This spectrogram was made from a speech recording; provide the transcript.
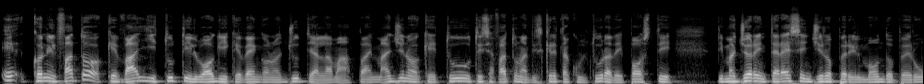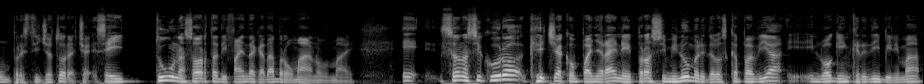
E con il fatto che vagli tutti i luoghi che vengono aggiunti alla mappa, immagino che tu ti sia fatto una discreta cultura dei posti di maggiore interesse in giro per il mondo per un prestigiatore, cioè sei tu una sorta di find a cadabra umano ormai. E sono sicuro che ci accompagnerai nei prossimi numeri dello scappavia in luoghi incredibili, ma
